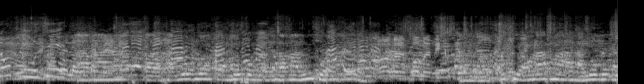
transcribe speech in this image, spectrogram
ลูกงูสิมามาเอ่อถ่ายรูปร่วมกันทุกคนเลยนะครับมาพี่ฝน เออพ่อมามาติดพี่เขียวรับมาถ่ายรูปด้วยกัน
